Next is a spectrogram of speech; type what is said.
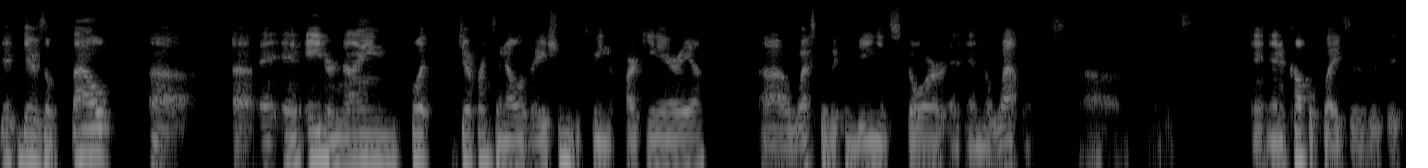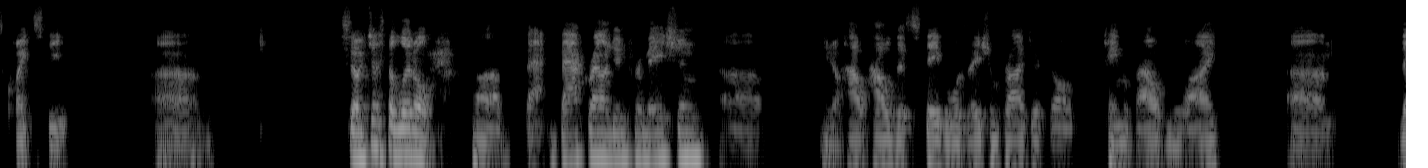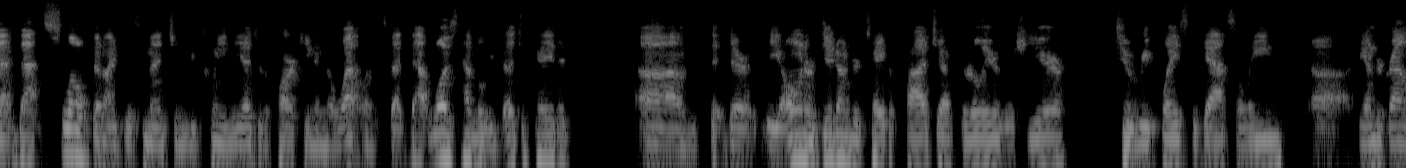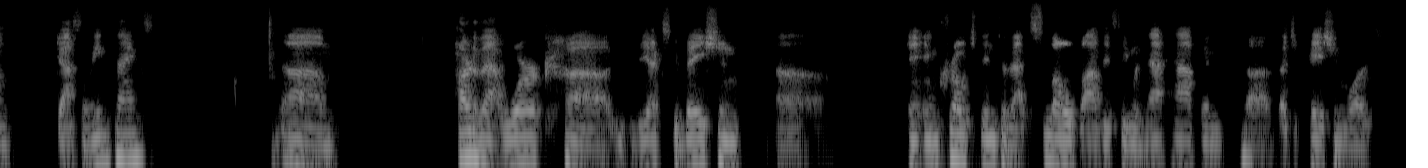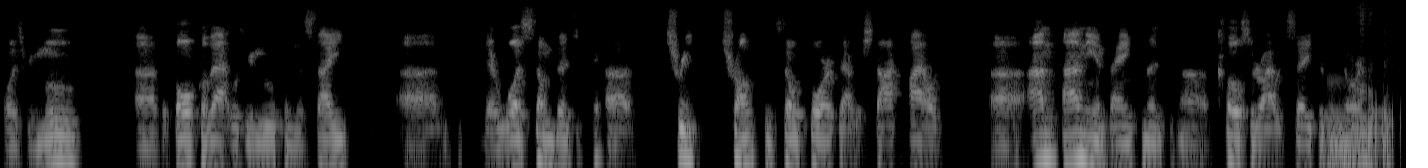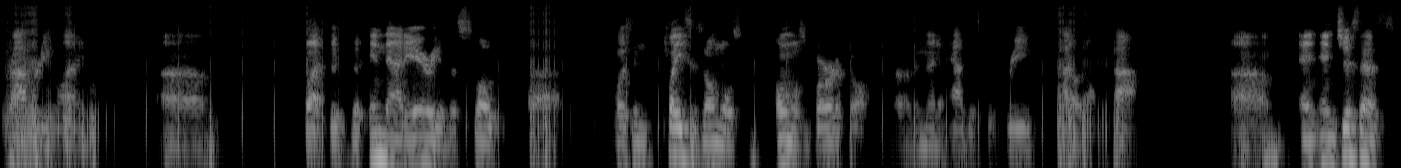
th there's about uh, uh, an eight or nine foot difference in elevation between the parking area uh, west of the convenience store and, and the wetlands. Um, and it's in, in, a couple places it, it's quite steep. Um, so just a little uh, back, background information, uh, you know, how, how this stabilization project all came about and why. Um, that, that slope that I just mentioned between the edge of the parking and the wetlands, that, that was heavily vegetated. Um, there, the owner did undertake a project earlier this year to replace the gasoline, uh, the underground gasoline tanks. Um, part of that work, uh, the excavation uh, encroached into that slope. Obviously, when that happened, uh, vegetation was was removed. Uh, the bulk of that was removed from the site. Uh, there was some vegeta- uh, tree trunks and so forth that were stockpiled uh, on, on the embankment, uh, closer, I would say, to the north property line. Um, but the, the, in that area, the slope uh, was in places almost almost vertical, um, and then it had this debris piled on top. Um, and, and just as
